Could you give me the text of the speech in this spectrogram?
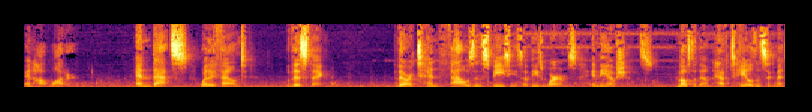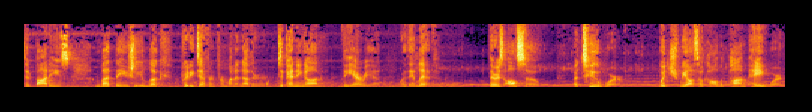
and hot water. And that's where they found this thing. There are 10,000 species of these worms in the oceans. Most of them have tails and segmented bodies, but they usually look pretty different from one another, depending on the area where they live. There is also a tube worm, which we also call the Pompeii worm.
